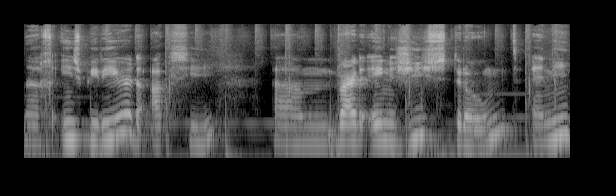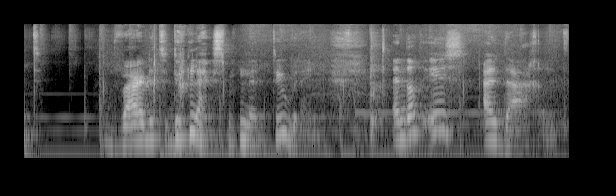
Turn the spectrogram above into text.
uh, geïnspireerde actie. Um, waar de energie stroomt en niet waar de to-do-lijst me naartoe brengt. En dat is uitdagend.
